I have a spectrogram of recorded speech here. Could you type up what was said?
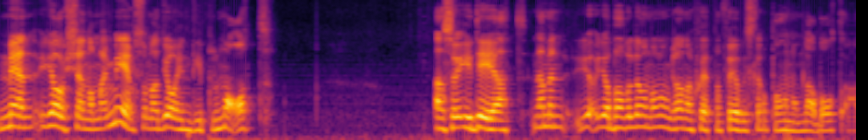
Men jag känner mig mer som att jag är en diplomat. Alltså i det att, nej men jag, jag behöver låna de gröna skeppen för jag vill slå på honom där borta.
